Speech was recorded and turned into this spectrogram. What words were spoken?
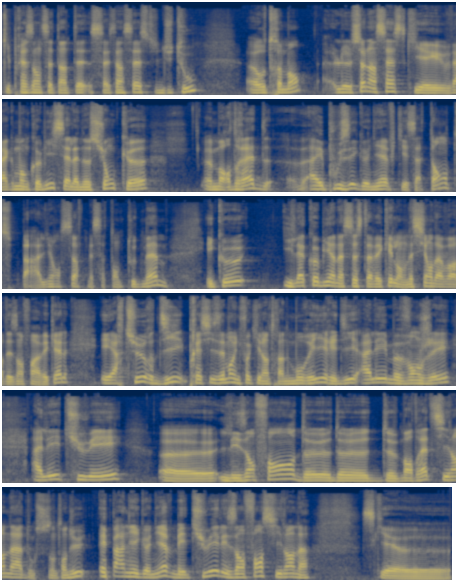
qui présente cet, inceste du tout. euh, autrement, le seul inceste qui est vaguement commis, c'est la notion que euh, Mordred a épousé Guenièvre, qui est sa tante, par alliance certes, mais sa tante tout de même, et que il a commis un inceste avec elle en essayant d'avoir des enfants avec elle. Et Arthur dit précisément, une fois qu'il est en train de mourir, il dit Allez me venger, allez tuer euh, les enfants de, de, de Mordred s'il en a. Donc, sous-entendu, épargner Guenièvre, mais tuer les enfants s'il en a. Ce qui est, euh,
